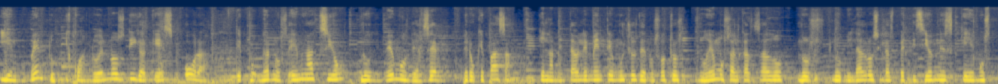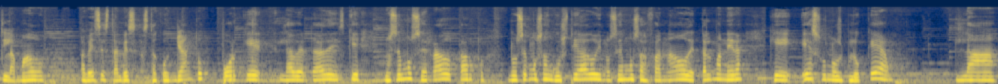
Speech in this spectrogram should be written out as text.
y el momento. Y cuando Él nos diga que es hora de ponernos en acción, lo debemos de hacer pero ¿qué pasa? Que lamentablemente muchos de nosotros no hemos alcanzado los, los milagros y las peticiones que hemos clamado a veces tal vez hasta con llanto, porque la verdad es que nos hemos cerrado tanto, nos hemos angustiado y nos hemos afanado de tal manera que eso nos bloquea la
